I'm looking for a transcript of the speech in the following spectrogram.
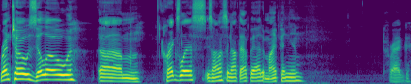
Rento, Zillow, um, Craigslist is honestly not that bad in my opinion. Craig.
